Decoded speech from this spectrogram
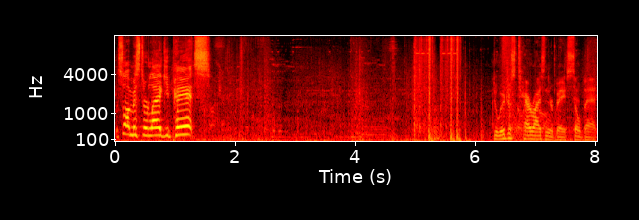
What's up, Mr. Laggy Pants? Dude, we're just terrorizing their base so bad.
